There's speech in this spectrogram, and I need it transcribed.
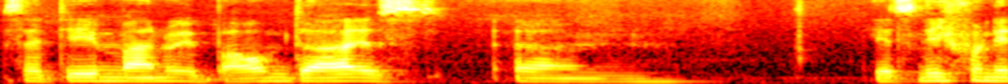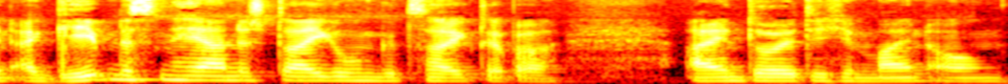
seitdem Manuel Baum da ist ähm, jetzt nicht von den Ergebnissen her eine Steigerung gezeigt, aber eindeutig in meinen Augen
